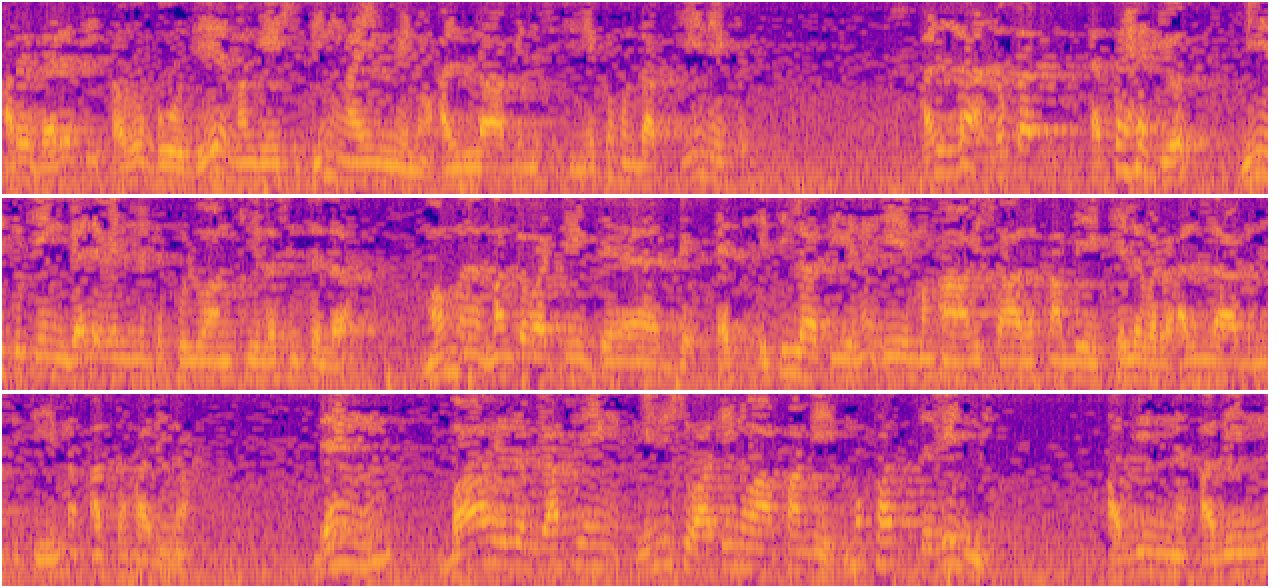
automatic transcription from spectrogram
අර වැරදි අවබෝධය මගේ සිතින් අයින් වෙනවා. අල්ලාගෙන සිටින එක හොඳක් කියන එක. අල්ලා නොකත් අතහැරියොත් මේ දුකෙන් ගැලවෙන්නට පුළුවන් කියලා සිතලා මම මඟ වටේ ඇතිලා තියෙන ඒ මහා විශාල කඹේ කෙලවර අල්ලාගෙන සිටීම අතහරිනවා. දැන් බාහිර වශයෙන් මිනිස්සු අදිනවා කඹේ මොකද්ද වෙන්නේ? අදින්න අදින්න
